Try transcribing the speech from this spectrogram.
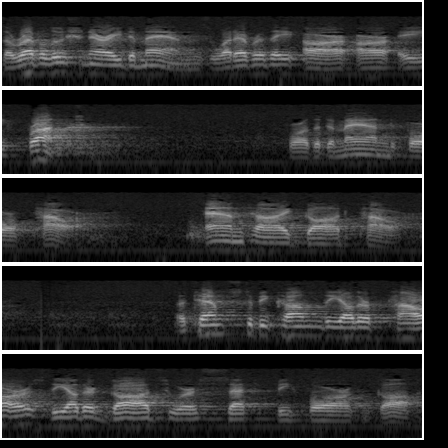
the revolutionary demands, whatever they are, are a front for the demand for power, anti-God power. attempts to become the other powers, the other gods who are set before God.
